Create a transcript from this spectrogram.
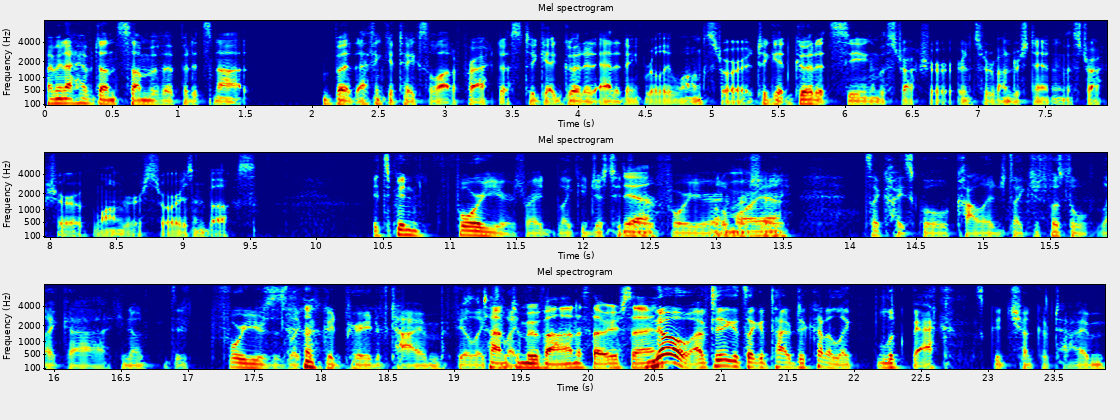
I mean, I have done some of it, but it's not. But I think it takes a lot of practice to get good at editing really long story, to get good at seeing the structure and sort of understanding the structure of longer stories and books. It's been four years, right? Like you just hit Yeah, your four year a little more, anniversary. yeah. It's like high school, college. Like you're supposed to like uh, you know, four years is like a good period of time. I feel like Time like, to move on. Is that what you're saying? No, I'm saying it's like a time to kind of like look back. It's a good chunk of time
